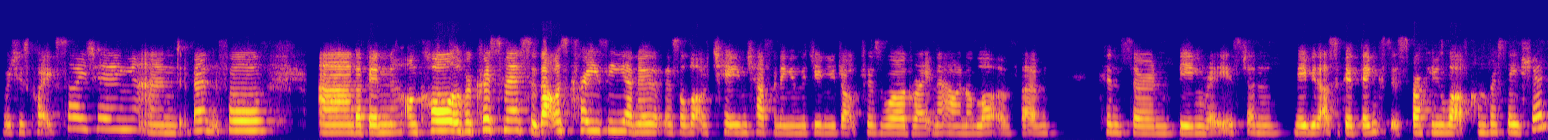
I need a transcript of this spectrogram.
which is quite exciting and eventful. And I've been on call over Christmas, so that was crazy. I know there's a lot of change happening in the junior doctors world right now, and a lot of um, concern being raised and maybe that's a good thing because it's sparking a lot of conversation.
